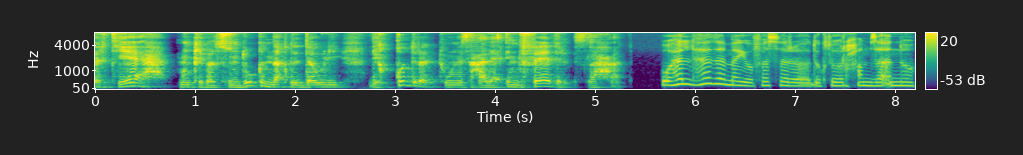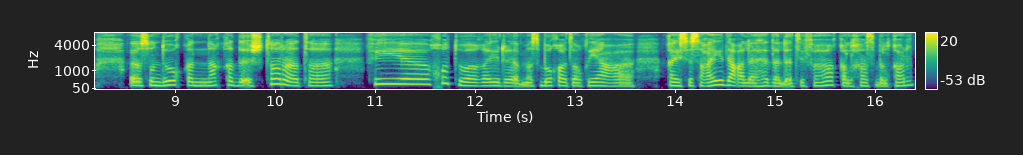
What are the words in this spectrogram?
ارتياح من قبل صندوق النقد الدولي لقدرة تونس على إنفاذ الإصلاحات وهل هذا ما يفسر دكتور حمزة أنه صندوق النقد اشترط في خطوة غير مسبوقة توقيع قيس سعيد على هذا الاتفاق الخاص بالقرض؟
